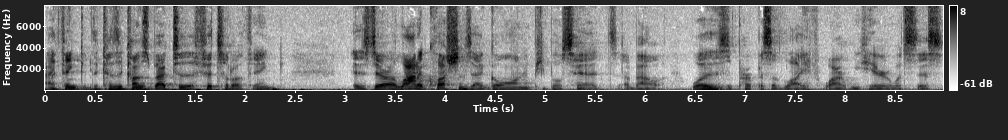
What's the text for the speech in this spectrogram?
I think because it comes back to the fitra thing, is there are a lot of questions that go on in people's heads about what is the purpose of life? Why are we here? What's this?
